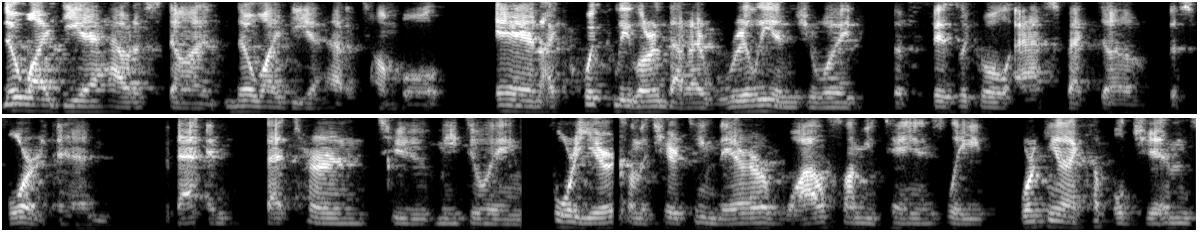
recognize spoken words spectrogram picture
no idea how to stunt, no idea how to tumble. And I quickly learned that I really enjoyed the physical aspect of the sport. And that and that turned to me doing four years on the cheer team there while simultaneously working at a couple gyms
